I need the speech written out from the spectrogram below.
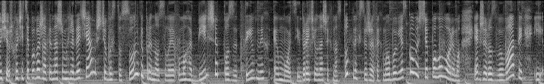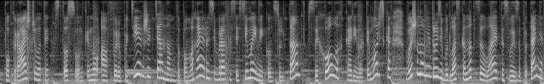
Ну що ж, хочеться побажати нашим глядачам, щоб стосунки приносили якомога більше позитивних емоцій. До речі, у наших наступних сюжетах ми обов'язково ще поговоримо, як же розвивати і покращувати стосунки. Ну а в перипетіях життя нам допомагає розібратися сімейний консультант, психолог Каріна Тиморська. Ви, шановні друзі, будь ласка, надсилайте свої запитання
